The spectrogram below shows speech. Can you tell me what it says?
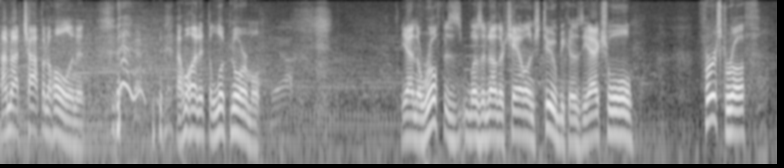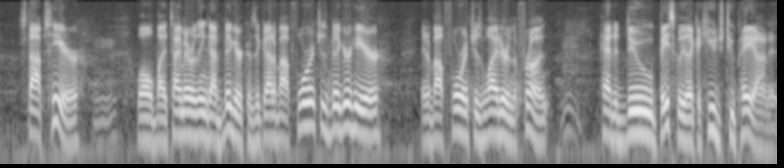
I'm not chopping a hole in it. I want it to look normal. Yeah. Yeah, and the roof is was another challenge too because the actual first roof stops here. Mm-hmm. Well, by the time everything got bigger, because it got about four inches bigger here and about four inches wider in the front, mm. Had to do basically like a huge toupee on it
